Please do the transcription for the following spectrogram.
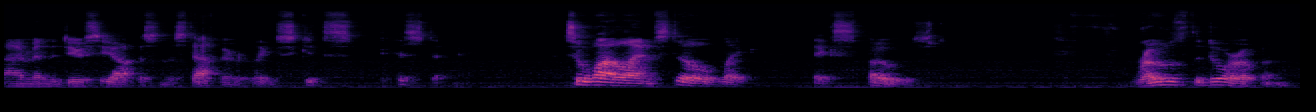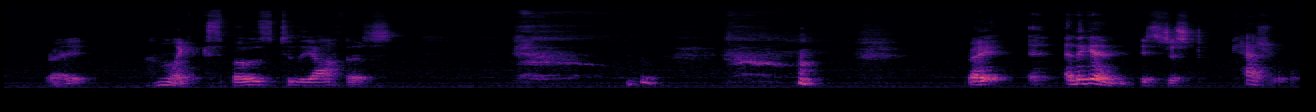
I'm in the DOC office and the staff member like just gets pissed at. So while I'm still like exposed, throws the door open, right? I'm like exposed to the office. right? And again, it's just casual.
